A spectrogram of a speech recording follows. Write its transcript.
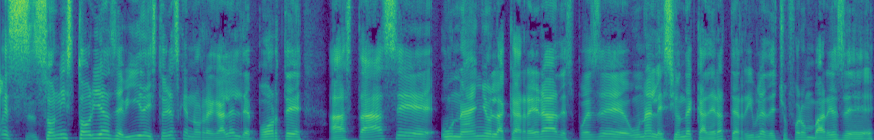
pues son historias de vida, historias que nos regala el deporte. Hasta hace un año la carrera, después de una lesión de cadera terrible, de hecho fueron varias de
